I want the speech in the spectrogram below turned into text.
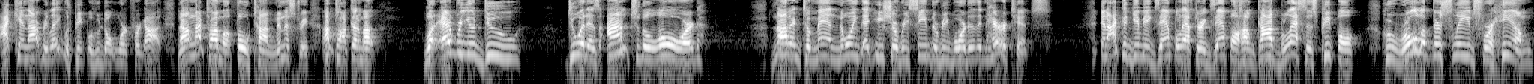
I cannot relate with people who don't work for God. Now, I'm not talking about full time ministry. I'm talking about whatever you do, do it as unto the Lord, not unto man, knowing that you shall receive the reward of the inheritance. And I could give you example after example how God blesses people who roll up their sleeves for Him,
